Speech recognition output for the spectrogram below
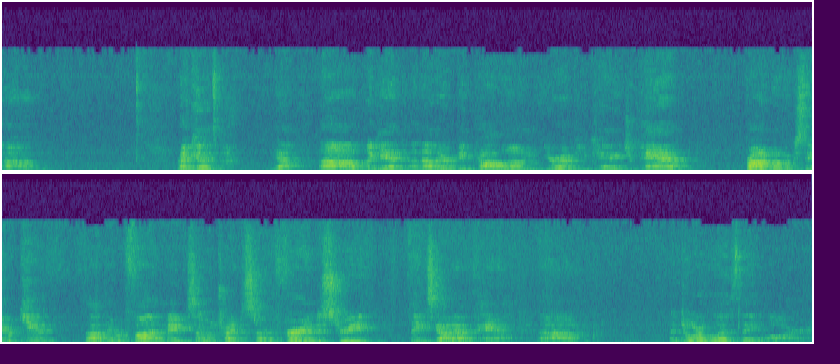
Um, raccoons, yeah. Um, again, another big problem, Europe, UK, Japan. Brought them over because they were cute, thought they were fun. Maybe someone tried to start a fur industry. Things got out of hand. Um, adorable as they are.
